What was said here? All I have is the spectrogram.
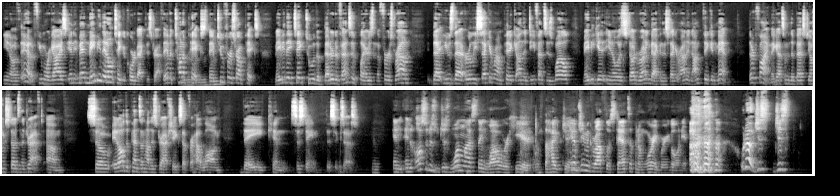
you know, if they had a few more guys, and man, maybe they don't take a quarterback this draft. They have a ton of picks. They have two first round picks. Maybe they take two of the better defensive players in the first round that use that early second round pick on the defense as well. Maybe get you know a stud running back in the second round, and I'm thinking, man, they're fine. They got some of the best young studs in the draft. Um, so it all depends on how this draft shakes up for how long they can sustain this success. And and also just just one last thing while we're here with the hype James. You have Jimmy Garoppolo's stats up, and I'm worried where you're going here. well, no, just just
